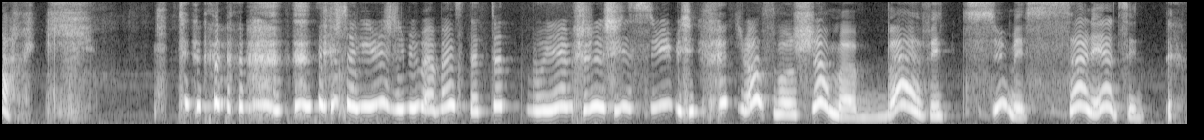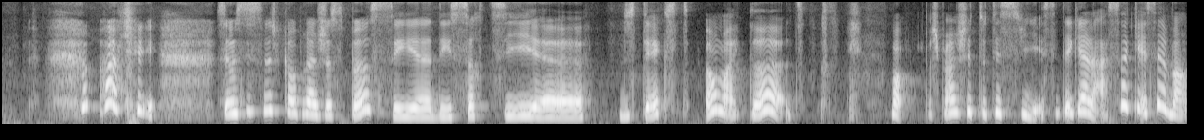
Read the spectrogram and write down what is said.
Arc! j'ai mis ma main, c'était toute mouillée, puis j'y suis, puis je pense que mon chat m'a bavé dessus, mais solide, c'est... ok. C'est aussi ça, je comprends juste pas, c'est euh, des sorties euh, du texte. Oh my god! Bon, je pense que j'ai tout essuyé. C'est dégueulasse. Ok, c'est bon.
